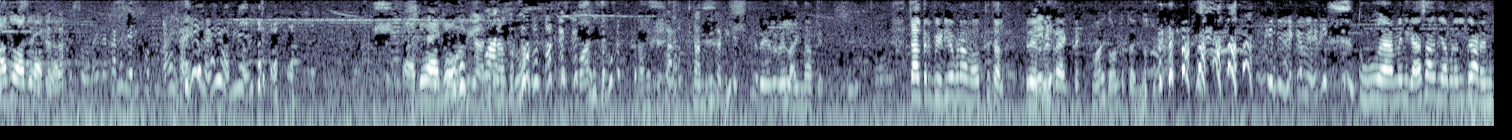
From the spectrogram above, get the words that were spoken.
ਆਜੋ ਆਜੋ ਆਜੋ ਸੋਹਣਾ ਹੀ ਲੱਗਾ ਮੇਰੀ ਫੋਟੋ ਹਾਏ ਹਾਏ ਮੈਂ ਵੀ ਹੌਲੀ ਹੌਲੀ ਆਜੋ ਆਜੋ। ਨਹੀਂ ਕੱਢੀ ਤੇ। ਰੇਲਵੇ ਲਾਈਨਾਂ ਤੇ। ਚੱਲ ਤੇਰੀ ਵੀਡੀਓ ਬਣਾਵਾਂ ਉੱਥੇ ਚੱਲ। ਰੇਲਵੇ ਟਰੈਕ ਤੇ। ਵਾਹ ਗੰਦ ਤੈਨੂੰ ਕਿੰਨੀ ਵੇਖੇ ਮੇਰੀ। ਤੂੰ ਐਵੇਂ ਨਹੀਂ ਕਹਿ ਸਕਦੀ ਆਪਣੇ ਲੁਧਿਆਣੇ ਨੂੰ।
